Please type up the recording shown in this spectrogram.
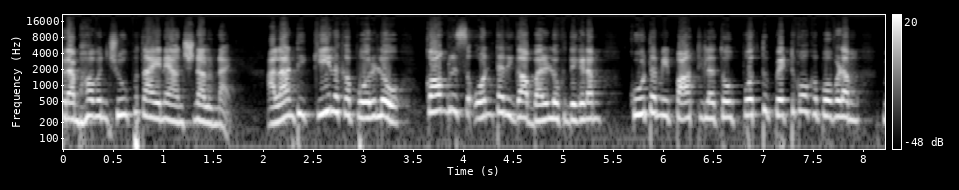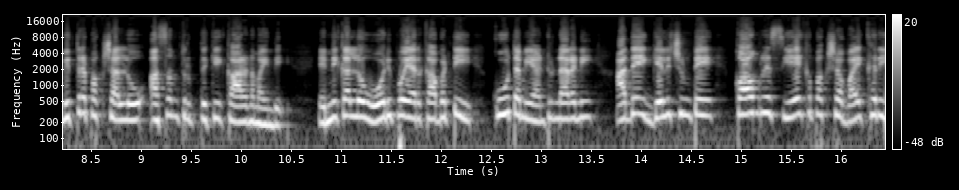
ప్రభావం చూపుతాయనే అంచనాలున్నాయి. అలాంటి కీలక పోరులో కాంగ్రెస్ ఒంటరిగా బరిలోకి దిగడం కూటమి పార్టీలతో పొత్తు పెట్టుకోకపోవడం మిత్రపక్షాల్లో అసంతృప్తికి కారణమైంది. ఎన్నికల్లో ఓడిపోయారు కాబట్టి కూటమి అంటున్నారని అదే గెలిచుంటే కాంగ్రెస్ ఏకపక్ష వైఖరి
